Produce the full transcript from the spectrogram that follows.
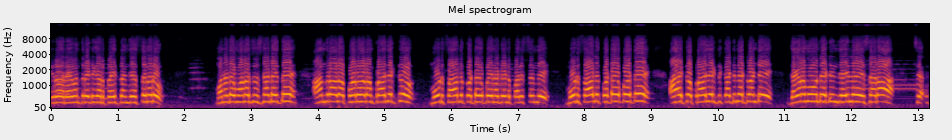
ఈరోజు రేవంత్ రెడ్డి గారు ప్రయత్నం చేస్తున్నారు. మొన్నట మొన్న చూసినట్టయితే ఆంధ్రాలో పోలవరం ప్రాజెక్టు మూడు సార్లు కొట్టకపోయినటువంటి పరిస్థితి. మూడు సార్లు కొట్టకపోతే ఆ యొక్క ప్రాజెక్టు కట్టినటువంటి జగన్మోహన్ రెడ్డిని జైల్లో వేశారా? చ-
